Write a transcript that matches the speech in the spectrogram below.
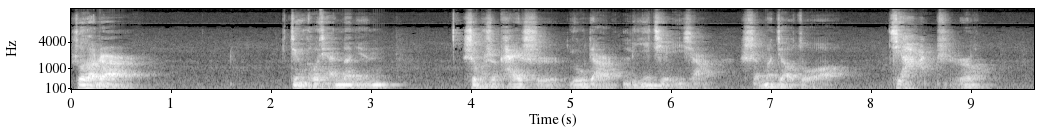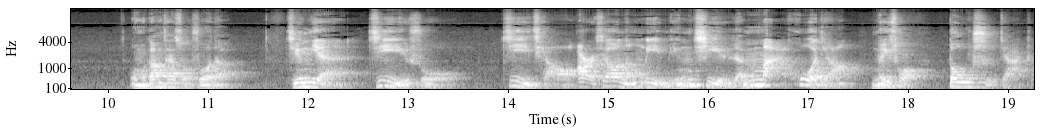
说到这儿，镜头前的您是不是开始有点理解一下什么叫做？价值了。我们刚才所说的经验、技术、技巧、二销能力、名气、人脉、获奖，没错，都是价值。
